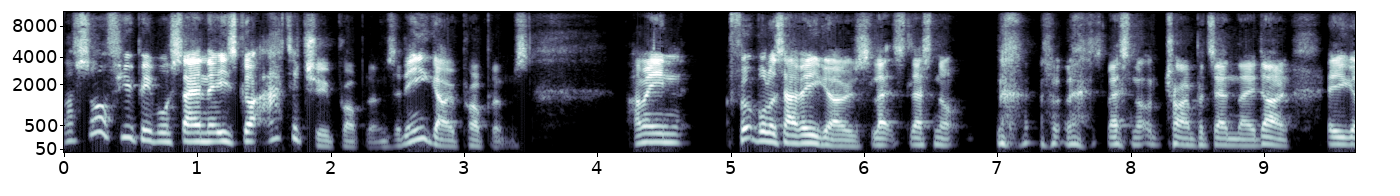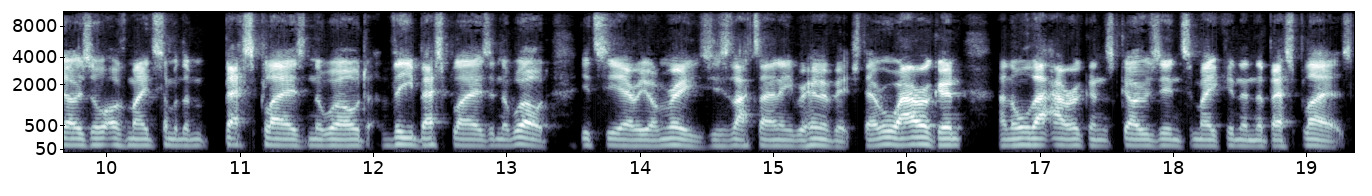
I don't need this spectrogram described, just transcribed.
I saw a few people saying that he's got attitude problems and ego problems. I mean, footballers have egos. Let's let's not let's, let's not try and pretend they don't. Egos have made some of the best players in the world, the best players in the world. You'd see Thierry Henry, Zlatan Ibrahimovic. They're all arrogant, and all that arrogance goes into making them the best players.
